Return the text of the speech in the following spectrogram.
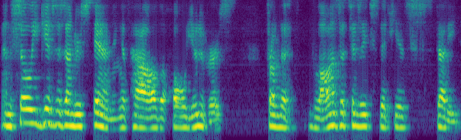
and so he gives his understanding of how the whole universe from the laws of physics that he has studied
